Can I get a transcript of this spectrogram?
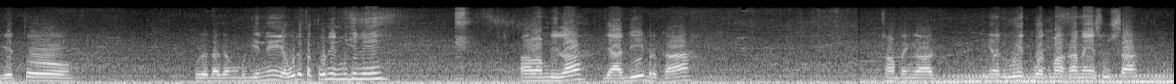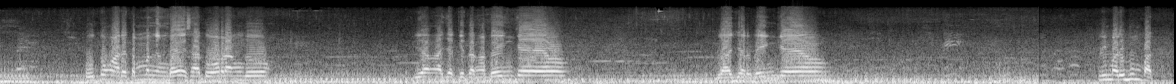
Gitu. Udah dagang begini ya udah tekunin begini. Alhamdulillah jadi berkah. Sampai nggak punya duit buat makannya susah. Untung ada temen yang baik satu orang tuh. Dia ngajak kita ngebengkel belajar bengkel. 5004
